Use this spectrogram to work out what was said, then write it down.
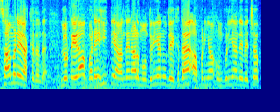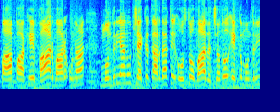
ਸਾਹਮਣੇ ਰੱਖ ਦਿੰਦਾ ਲੁਟੇਰਾ ਬੜੇ ਹੀ ਧਿਆਨ ਦੇ ਨਾਲ ਮੁੰਦਰੀਆਂ ਨੂੰ ਦੇਖਦਾ ਹੈ, ਆਪਣੀਆਂ ਉਂਗਲੀਆਂ ਦੇ ਵਿੱਚ ਪਾ ਪਾ ਕੇ ਬਾਰ-ਬਾਰ ਉਹਨਾਂ ਮੁੰਦਰੀਆਂ ਨੂੰ ਚੈੱਕ ਕਰਦਾ ਹੈ ਤੇ ਉਸ ਤੋਂ ਬਾਅਦ ਜਦੋਂ ਇੱਕ ਮੁੰਦਰੀ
